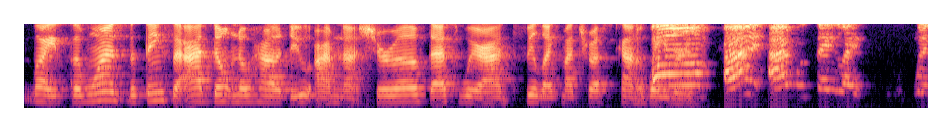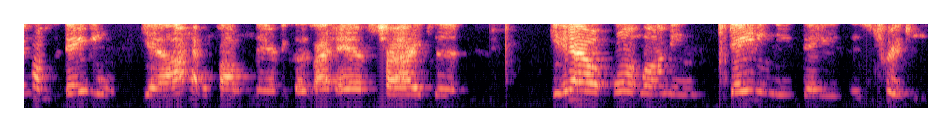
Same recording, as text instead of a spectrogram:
like the one the things that I don't know how to do, I'm not sure of. That's where I feel like my trust kind of wavers. Um, I I would say like when it comes to dating, yeah, I have a problem there because I have tried to get out on. Well, I mean, dating these days is tricky.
